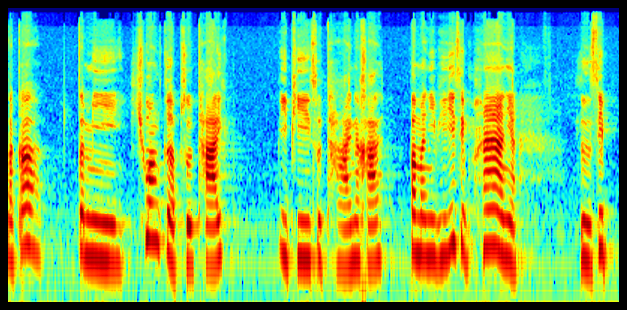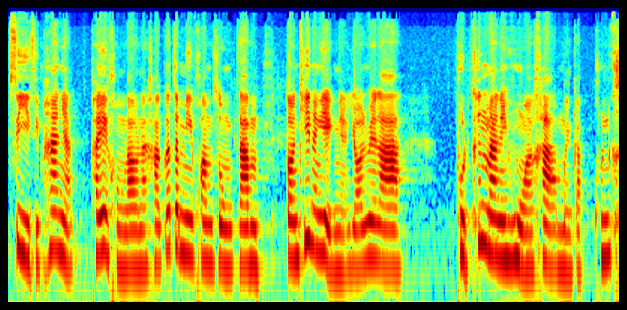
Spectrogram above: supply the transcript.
แล้วก็จะมีช่วงเกือบสุดท้าย EP สุดท้ายนะคะ ประมาณ EP ที่15เนี่ย หรือ 14 15เนี่ย พระเอกของเรานะคะ ก็จะมีความทรงจำตอนที่นางเอกเนี่ยย้อนเวลาผุดขึ้นมาในหัวค่ะ เหมือนกับคุ้นเค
